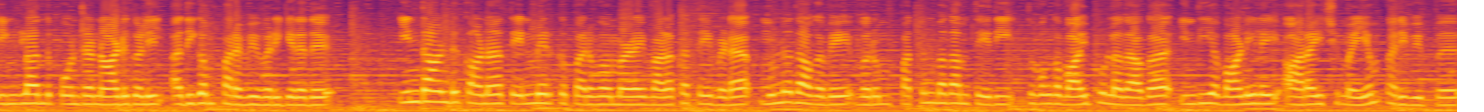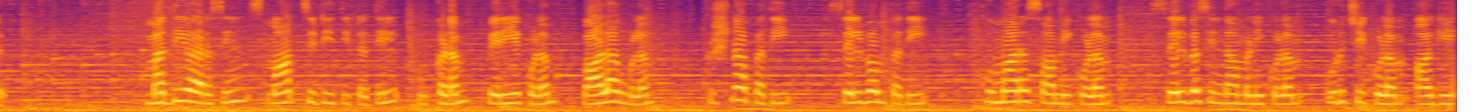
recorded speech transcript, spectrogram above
இங்கிலாந்து போன்ற நாடுகளில் அதிகம் பரவி வருகிறது. இந்த ஆண்டுக்கான தென்மேற்கு பருவமழை வழக்கத்தை விட முன்னதாகவே வரும் பத்தொன்பதாம் தேதி துவங்க வாய்ப்புள்ளதாக இந்திய வானிலை ஆராய்ச்சி மையம் அறிவிப்பு. மத்திய அரசின் ஸ்மார்ட் சிட்டி திட்டத்தில் உக்கடம் பெரியகுளம் பாலாங்குளம் கிருஷ்ணாபதி செல்வம்பதி குமாரசாமி குளம் செல்வ சிந்தாமணி குளம் குறிச்சி குளம் ஆகிய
